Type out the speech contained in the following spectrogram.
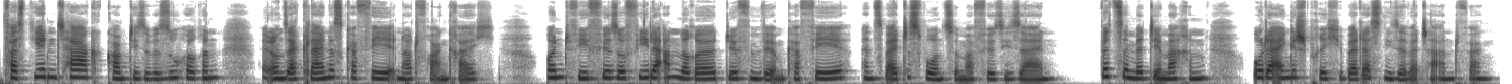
Fast jeden Tag kommt diese Besucherin in unser kleines Café in Nordfrankreich. Und wie für so viele andere dürfen wir im Café ein zweites Wohnzimmer für sie sein, Witze mit ihr machen oder ein Gespräch über das Nieselwetter anfangen.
